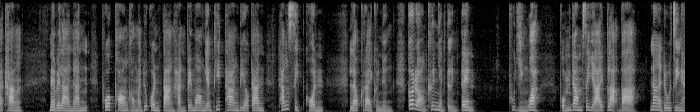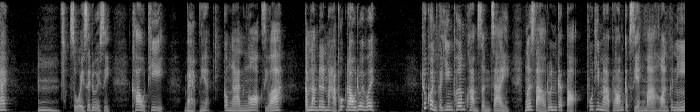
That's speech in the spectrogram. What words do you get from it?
ระฆัง ในเวลานั้นพวกพ้องของมันทุกคนต่างหันไปมองยังทิศทางเดียวกันทั้งสิบคน แล้วใครคนหนึ่งก็ร้องขึ้นอย่างตื่นเต้น ผู้หญิงว่าผมดำสยายปละบา น่าดูจริงแฮะ อืม สวยซะด้วยสิ เข้าที่ แบบเนี้ยก็งานงอกสิวะกำลังเดินมาหาพวกเราด้วยเว้ย ทุกคนก็ยิ่งเพิ่มความสนใจ เมื่อสาวรุ่นกระเตาะผู้ที่มาพร้อมกับเสียงหมาหอนคนนี้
